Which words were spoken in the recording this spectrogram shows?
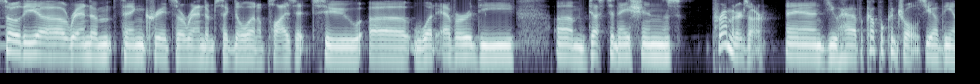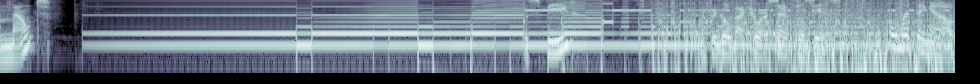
So the uh, random thing creates a random signal and applies it to uh, whatever the um, destination's parameters are. And you have a couple controls. You have the amount, the speed. If we go back to our synth, you'll see it's flipping out,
